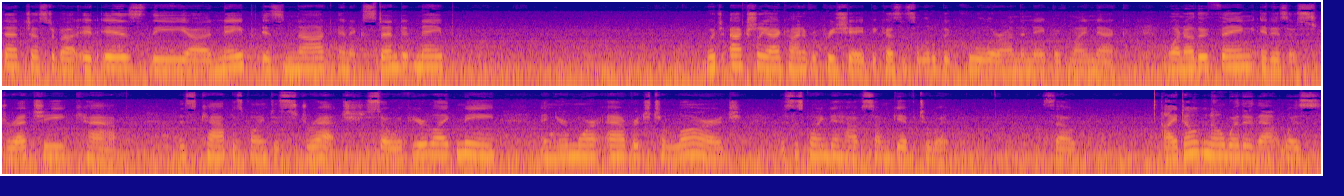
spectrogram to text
that just about it is. The uh, nape is not an extended nape which actually I kind of appreciate because it's a little bit cooler on the nape of my neck. One other thing, it is a stretchy cap. This cap is going to stretch. So if you're like me and you're more average to large, this is going to have some give to it. So I don't know whether that was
